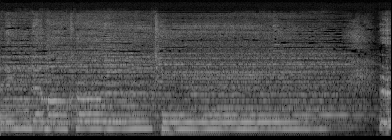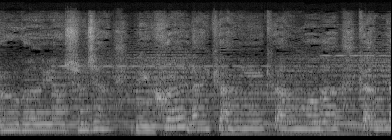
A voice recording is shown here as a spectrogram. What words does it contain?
零的某个舞厅。看一看我吧。看大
